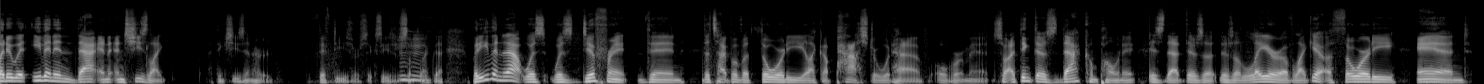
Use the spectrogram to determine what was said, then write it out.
but it would even in that and, and she's like i think she's in her 50s or 60s or something like that but even that was was different than the type of authority like a pastor would have over a man so i think there's that component is that there's a there's a layer of like yeah authority and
